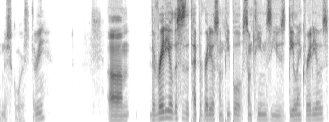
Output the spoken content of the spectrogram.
underscore three. Um, the radio, this is the type of radio some people, some teams use D-Link radios.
